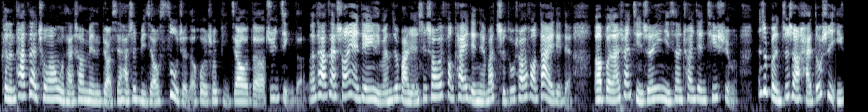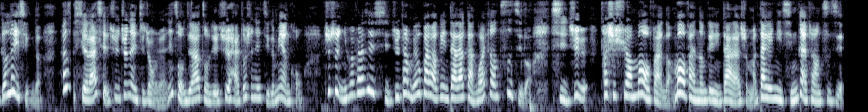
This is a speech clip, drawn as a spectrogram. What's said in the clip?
可能他在春晚舞台上面的表现还是比较素着的，或者说比较的拘谨的。那他在商业电影里面就把人性稍微放开一点点，把尺度稍微放大一点点。呃，本来穿紧身衣，你现在穿一件 T 恤嘛，但是本质上还都是一个类型的。他写来写去就那几种人，你总结来总结去还都是那几个面孔。就是你会发现喜剧它没有办法给你带来感官上刺激了。喜剧它是需要冒犯的，冒犯能给你带来什么？带给你情感上的刺激，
